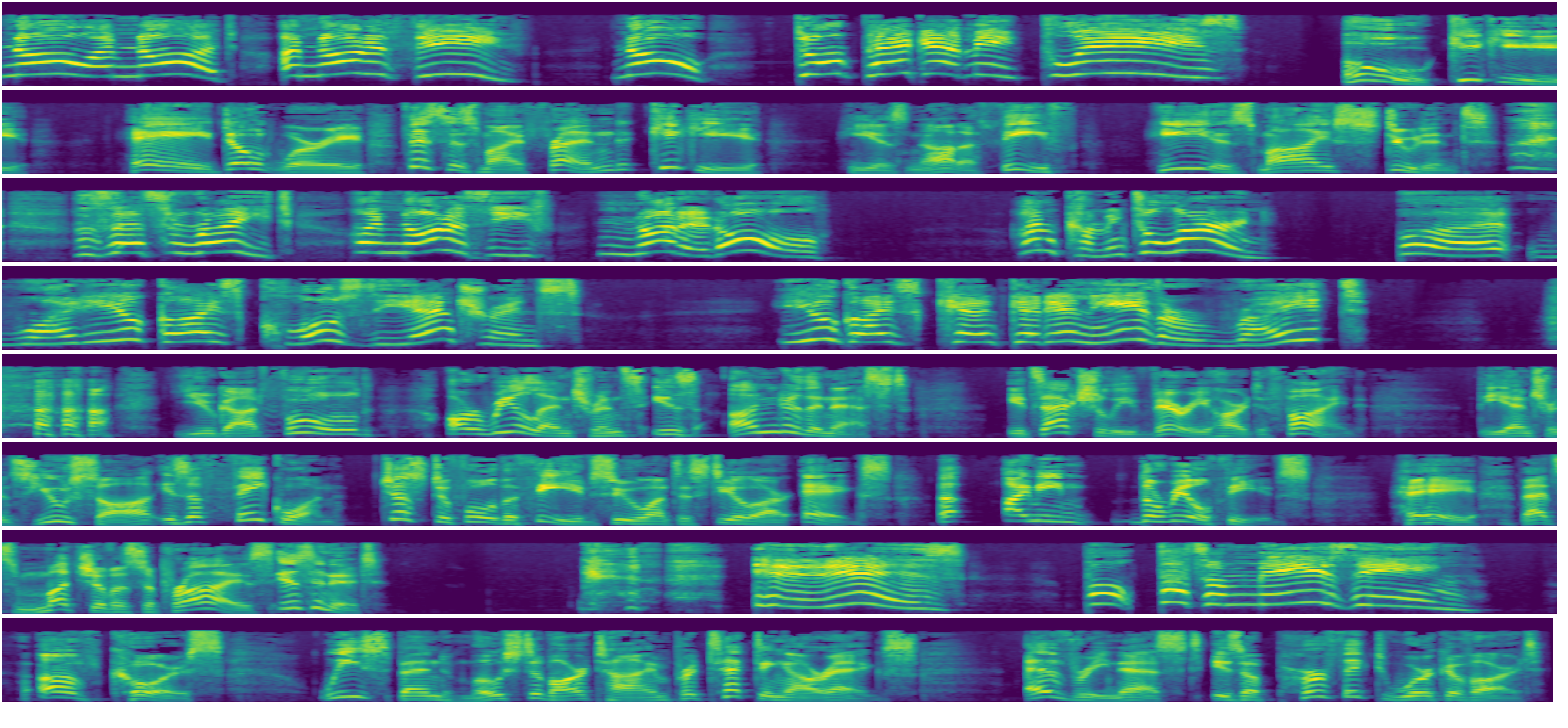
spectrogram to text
No, I'm not. I'm not a thief. No, don't peck at me, please. Oh, Kiki. Hey, don't worry. This is my friend, Kiki. He is not a thief. He is my student. That's right. I'm not a thief. Not at all. I'm coming to learn. But why do you guys close the entrance? You guys can't get in either, right? you got fooled. Our real entrance is under the nest. It's actually very hard to find. The entrance you saw is a fake one, just to fool the thieves who want to steal our eggs. Uh, I mean, the real thieves. Hey, that's much of a surprise, isn't it? it is. But that's amazing. Of course. We spend most of our time protecting our eggs. Every nest is a perfect work of art.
